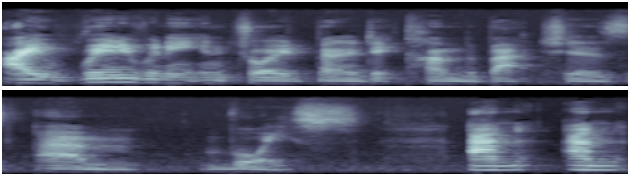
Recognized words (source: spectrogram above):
I really, really enjoyed Benedict Cumberbatch's um, voice, and and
